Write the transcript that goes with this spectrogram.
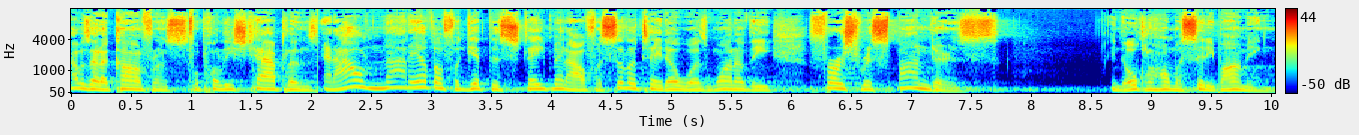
I was at a conference for police chaplains, and I'll not ever forget this statement. Our facilitator was one of the first responders in the Oklahoma City bombing.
